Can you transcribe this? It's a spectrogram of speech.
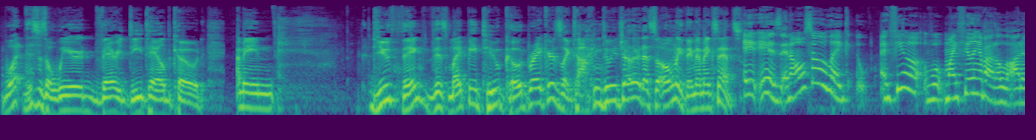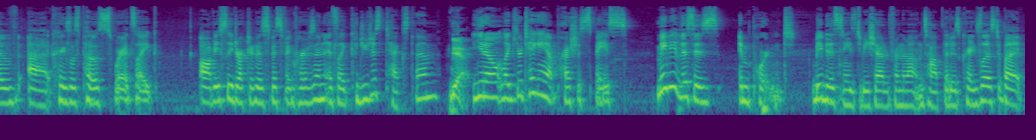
What? This is a weird, very detailed code. I mean, do you think this might be two code breakers like talking to each other? That's the only thing that makes sense. It is. And also, like, I feel well, my feeling about a lot of uh, Craigslist posts where it's like obviously directed at a specific person, it's like, could you just text them? Yeah. You know, like you're taking up precious space. Maybe this is important. Maybe this needs to be shouted from the mountaintop that is Craigslist, but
